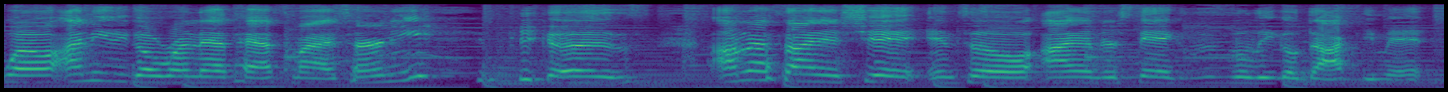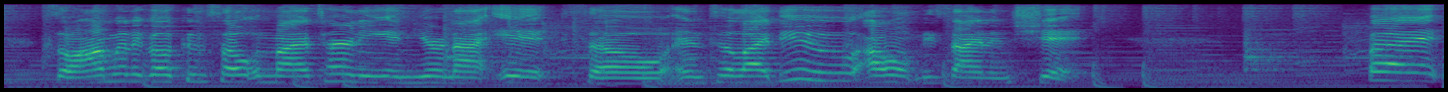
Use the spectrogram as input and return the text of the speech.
well, I need to go run that past my attorney because I'm not signing shit until I understand because this is a legal document. So I'm going to go consult with my attorney and you're not it. So until I do, I won't be signing shit. But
